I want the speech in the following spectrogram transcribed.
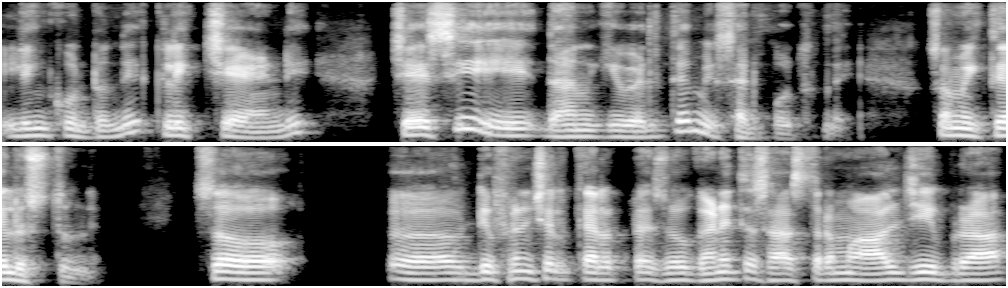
లింక్ ఉంటుంది. క్లిక్ చేయండి. చేసి దానికి వెళ్తే మీకు సరిపోతుంది. సో మీకు తెలుస్తుంది. సో డిఫరెన్షియల్ క్యాలిక్యులస్ గణిత శాస్త్రము ఆల్జీబ్రా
